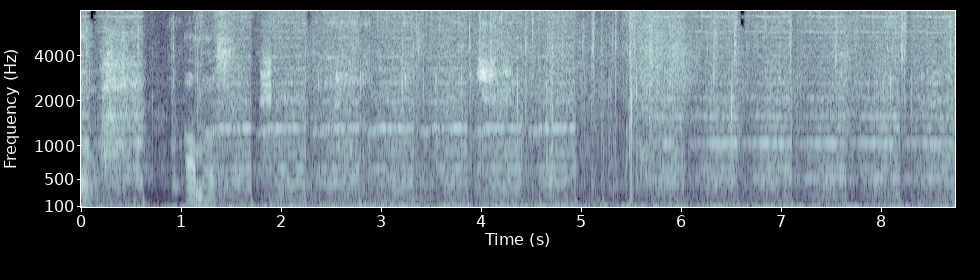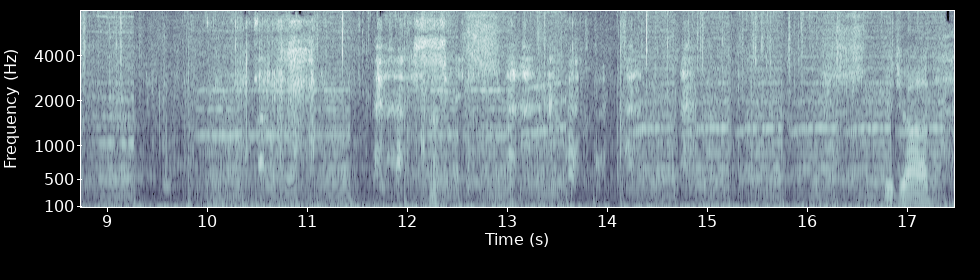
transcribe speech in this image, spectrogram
it. Almost. Good job.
